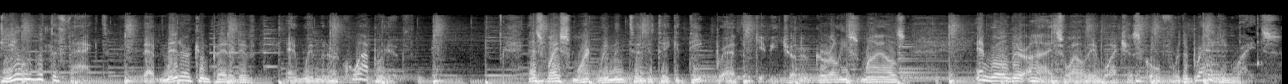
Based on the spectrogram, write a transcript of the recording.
Deal with the fact that men are competitive and women are cooperative. That's why smart women tend to take a deep breath, give each other girly smiles, and roll their eyes while they watch us go for the bragging rights.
